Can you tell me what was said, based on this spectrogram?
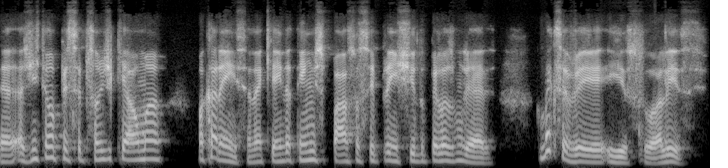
É, a gente tem uma percepção de que há uma, uma carência, né, que ainda tem um espaço a ser preenchido pelas mulheres. Como é que você vê isso, Alice?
